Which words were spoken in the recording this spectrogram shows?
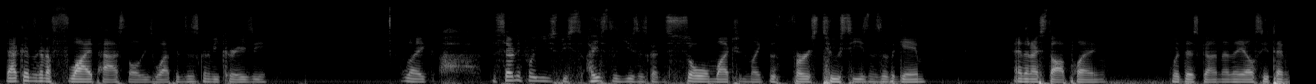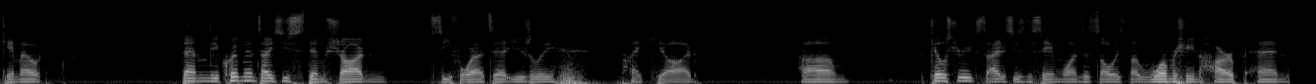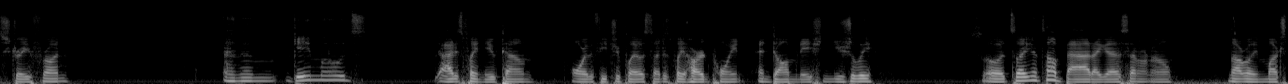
That gun's going to fly past all these weapons. It's going to be crazy. Like, oh, the 74 used to be. I used to use this gun so much in like the first two seasons of the game, and then I stopped playing with this gun. And the LC10 came out. Then the equipment I used to use Stim Shot and C4. That's it usually. My God. Um, kill streaks I just use the same ones. It's always the War Machine, Harp, and Strafe Run. And then game modes, I just play Nuketown or the feature playlist. So I just play Hardpoint and Domination usually. So it's like it's not bad, I guess. I don't know. Not really much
